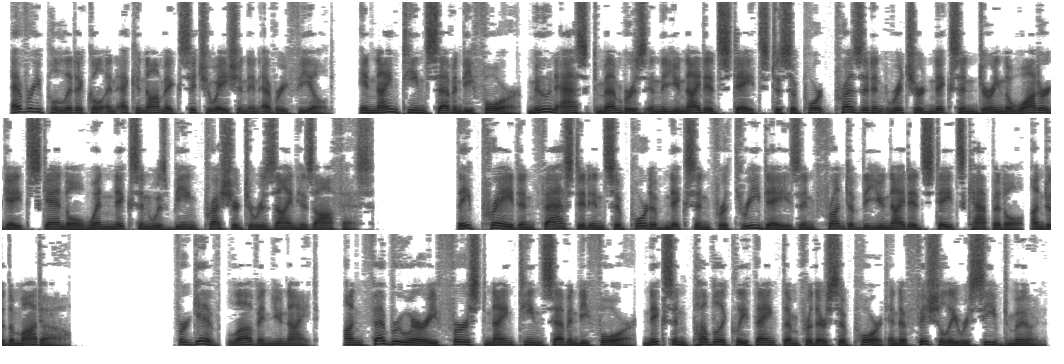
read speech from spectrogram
every political and economic situation in every field. In 1974, Moon asked members in the United States to support President Richard Nixon during the Watergate scandal when Nixon was being pressured to resign his office. They prayed and fasted in support of Nixon for three days in front of the United States Capitol, under the motto, Forgive, Love and Unite. On February 1, 1974, Nixon publicly thanked them for their support and officially received Moon.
